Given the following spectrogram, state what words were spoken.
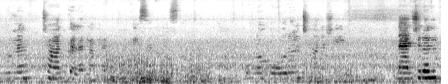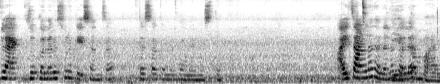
पूर्ण छान कलर लागला. केसांना पूर्ण ओव्हरऑल छान नॅचरल ब्लॅक जो कलर असतो ना केसांचा तसा कलर झालाय मस्त. आई चांगला झाला ना कलर भारी.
